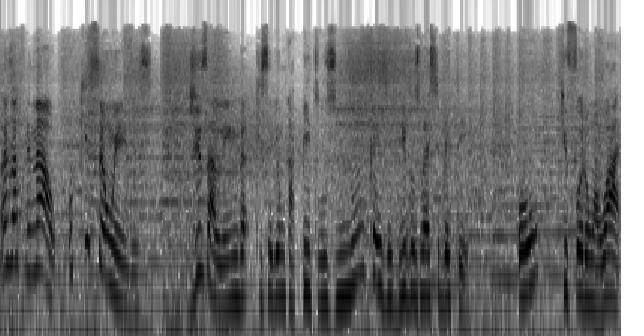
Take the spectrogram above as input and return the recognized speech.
Mas afinal, o que são eles? Diz a lenda que seriam capítulos nunca exibidos no SBT ou que foram ao ar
